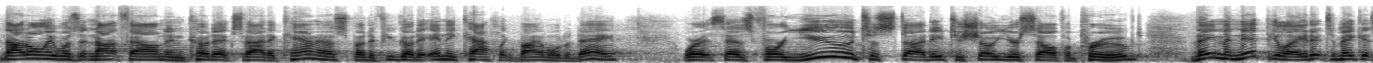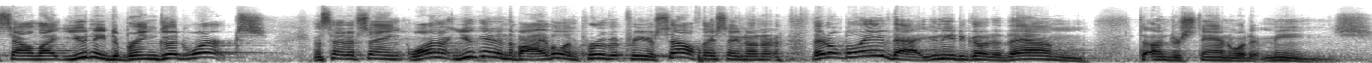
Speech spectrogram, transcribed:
Not only was it not found in Codex Vaticanus, but if you go to any Catholic Bible today, where it says, for you to study to show yourself approved, they manipulate it to make it sound like you need to bring good works. Instead of saying, why don't you get in the Bible and prove it for yourself? They say, no, no, no. They don't believe that. You need to go to them to understand what it means.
